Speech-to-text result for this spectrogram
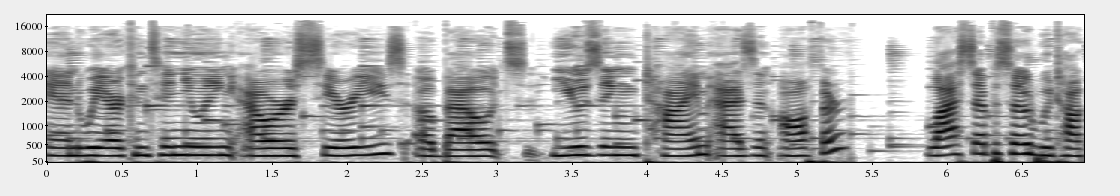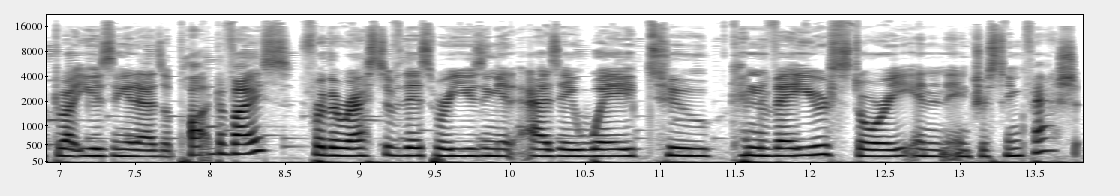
And we are continuing our series about using time as an author. Last episode, we talked about using it as a plot device. For the rest of this, we're using it as a way to convey your story in an interesting fashion.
